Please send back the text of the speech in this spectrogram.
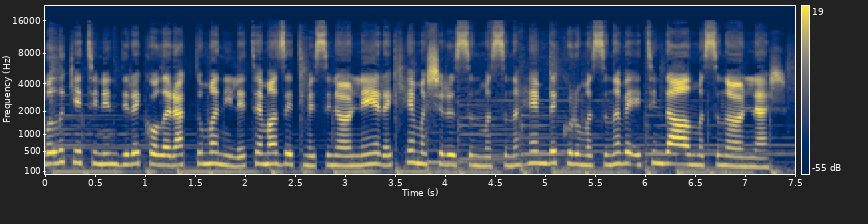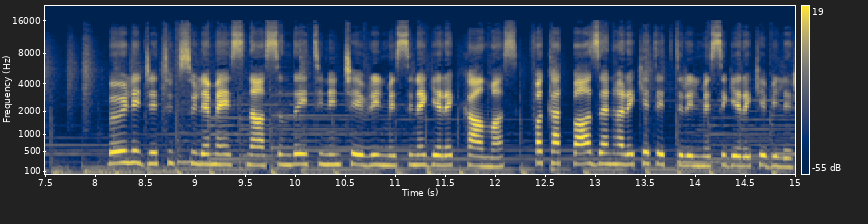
balık etinin direkt olarak duman ile temas etmesini önleyerek hem aşırı ısınmasını hem de kurumasını ve etin dağılmasını önler. Böylece tütsüleme esnasında etinin çevrilmesine gerek kalmaz, fakat bazen hareket ettirilmesi gerekebilir.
